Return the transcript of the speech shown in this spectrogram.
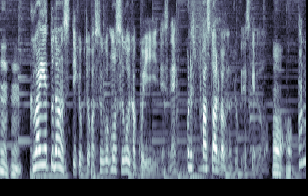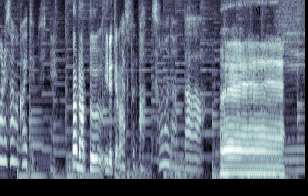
うん。クワイエットダンスっていう曲とかすごもうすごいかっこいいですね。これファーストアルバムの曲ですけれども。ほう丸さんが書いてるんですね。がラップ入れてます。ラップ。あ、そうなんだ。う。へー。へー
